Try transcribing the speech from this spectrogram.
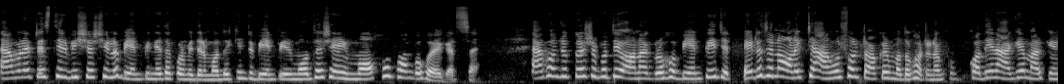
এমন একটা স্থির বিশ্বাস ছিল বিএনপি নেতা কর্মীদের মধ্যে, কিন্তু বিএনপির মধ্যে সেই মহভঙ্গ হয়ে গেছে। এখন যুক্তরাষ্ট্রের প্রতি অনাগ্রহ বিএনপি এটা যেন অনেকটা আঙুলফল টকের মতো ঘটনা। কদিন আগে মার্কিন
